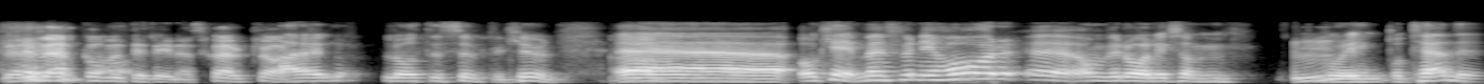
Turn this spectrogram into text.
då är du välkommen till Linus, självklart. Ja, det låter superkul. Ja. Eh, Okej, okay, men för ni har, eh, om vi då liksom mm. går in på tennis,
